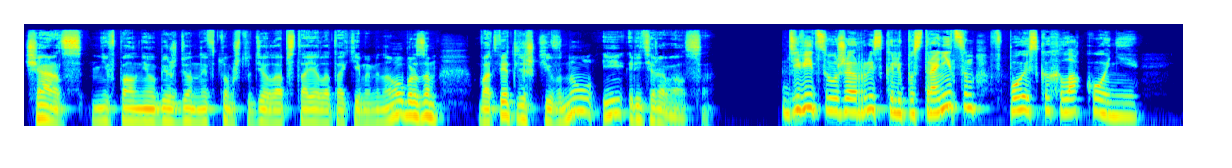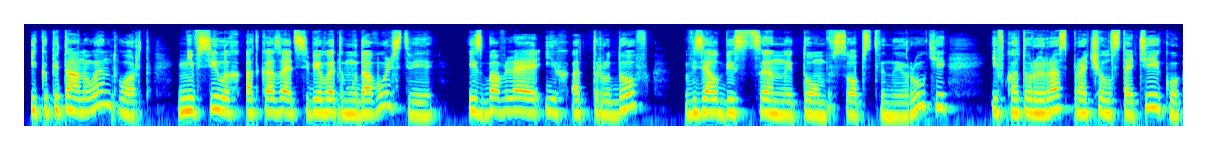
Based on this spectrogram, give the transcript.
Чарльз, не вполне убежденный в том, что дело обстояло таким именно образом, в ответ лишь кивнул и ретировался. Девицы уже рыскали по страницам в поисках лаконии, и капитан Уэнтворд, не в силах отказать себе в этом удовольствии, избавляя их от трудов, взял бесценный том в собственные руки и в который раз прочел статейку,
